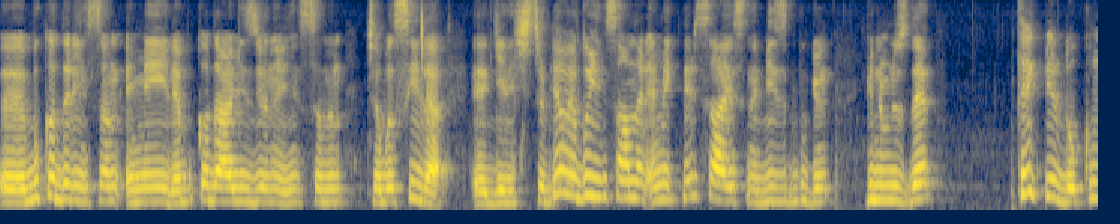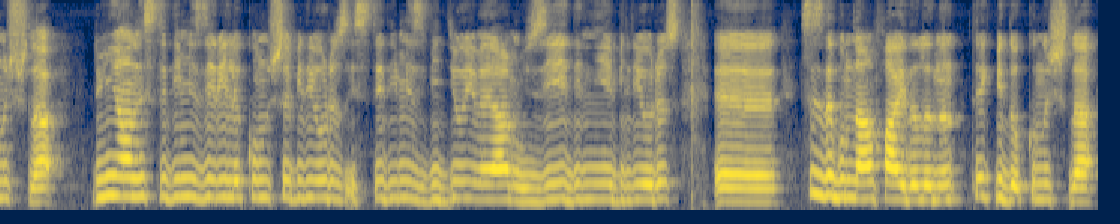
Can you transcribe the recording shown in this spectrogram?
e, bu kadar insanın emeğiyle, bu kadar vizyoner insanın çabasıyla e, geliştiriliyor. Ve bu insanların emekleri sayesinde biz bugün günümüzde tek bir dokunuşla dünyanın istediğimiz yeriyle konuşabiliyoruz. istediğimiz videoyu veya müziği dinleyebiliyoruz. Ee, siz de bundan faydalanın. Tek bir dokunuşla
